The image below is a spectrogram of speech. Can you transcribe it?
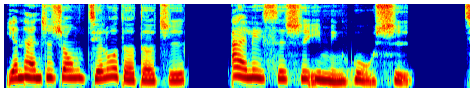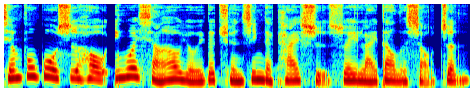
言谈之中，杰洛德得知爱丽丝是一名护士，前夫过世后，因为想要有一个全新的开始，所以来到了小镇。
